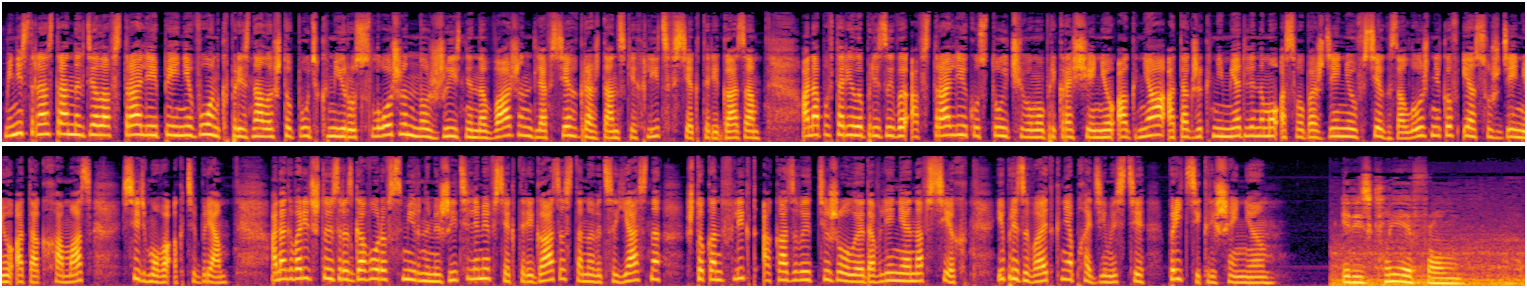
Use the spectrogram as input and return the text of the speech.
Министр иностранных дел Австралии Пенни Вонг признала, что путь к миру сложен, но жизненно важен для всех гражданских лиц в секторе Газа. Она повторила призывы Австралии к устойчивому прекращению огня, а также к немедленному освобождению всех заложников и осуждению атак Хамас 7 октября. Она говорит, что из разговоров с мирными жителями в секторе Газа становится ясно, что конфликт оказывает тяжелое давление на всех и призывает к необходимости прийти к решению. It is clear from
